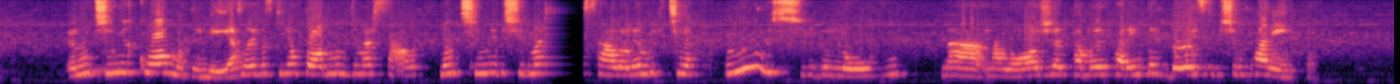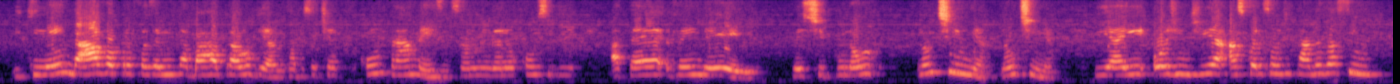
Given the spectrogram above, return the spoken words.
Eu não tinha como atender. E as noivas queriam todo mundo de Marsala. Não tinha vestido Marsala. Eu lembro que tinha um vestido novo na, na loja, tamanho 42, que vestiam 40. E que nem dava para fazer muita barra para aluguel. Então você tinha que comprar mesmo. Se eu não me engano, eu consegui até vender ele. Mas, tipo, não, não tinha, não tinha. E aí, hoje em dia, as cores são ditadas assim.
